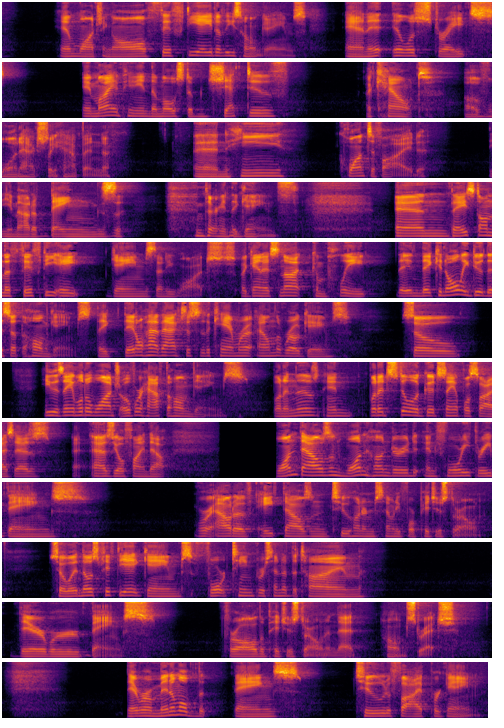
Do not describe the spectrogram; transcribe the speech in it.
him watching all 58 of these home games and it illustrates, in my opinion, the most objective account of what actually happened. And he quantified the amount of bangs during the games. And based on the 58 games that he watched, again, it's not complete. They, they can only do this at the home games. They, they don't have access to the camera on the road games. So he was able to watch over half the home games. But in those, and but it's still a good sample size as as you'll find out. 1,143 bangs were out of 8,274 pitches thrown. So in those 58 games, 14% of the time, there were bangs for all the pitches thrown in that home stretch. There were minimal bangs, two to five per game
